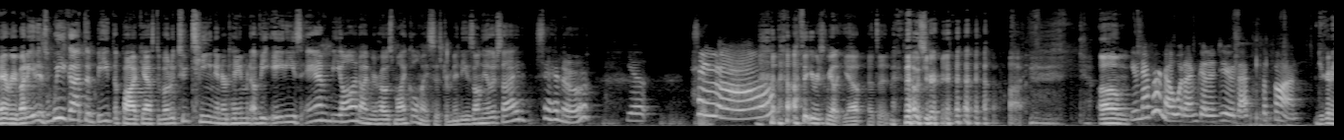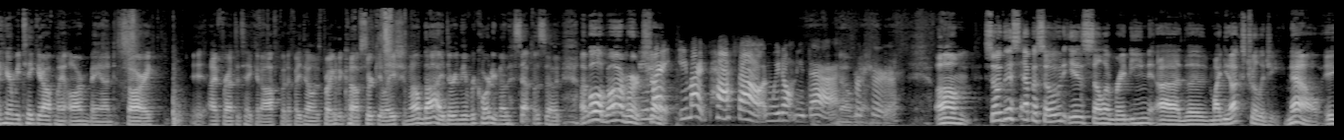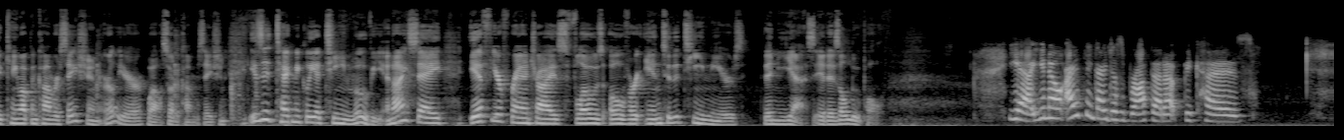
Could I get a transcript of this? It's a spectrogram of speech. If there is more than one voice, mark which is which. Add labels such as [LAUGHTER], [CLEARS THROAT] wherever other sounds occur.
Speaker 1: Hey everybody, it is We Got to Beat, the podcast devoted to teen entertainment of the 80s and beyond. I'm your host, Michael. My sister Mindy is on the other side. Say hello.
Speaker 2: Yep. Hello. [LAUGHS] [LAUGHS]
Speaker 1: I thought you were just gonna be like, yep, that's it. [LAUGHS] That was your hi. Um,
Speaker 2: You never know what I'm gonna do. That's the fun.
Speaker 1: you're gonna hear me take it off my armband. Sorry. I forgot to take it off, but if I don't, it's probably gonna cut off circulation. I'll die during the recording of this episode. I'm old, my arm hurts.
Speaker 2: You
Speaker 1: Shut up.
Speaker 2: might you might pass out, and we don't need that
Speaker 1: No,
Speaker 2: for sure.
Speaker 1: Um, so this episode is celebrating uh, the Mighty Ducks trilogy. Now, it came up in conversation earlier, well, sort of conversation. Is it technically a teen movie? And I say, if your franchise flows over into the teen years, then yes, it is a loophole.
Speaker 2: Yeah, you know, I think I just brought that up because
